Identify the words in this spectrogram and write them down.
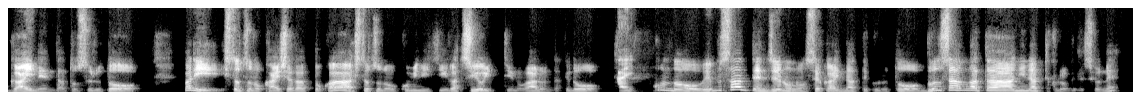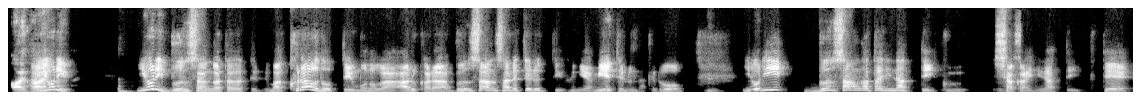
概念だとすると、ぱり一つの会社だとか、一つのコミュニティが強いっていうのがあるんだけど、はい、今度 Web3.0 の世界になってくると、分散型になってくるわけですよね。はいはい、よりより分散型だって、まあ、クラウドっていうものがあるから分散されてるっていうふうには見えてるんだけど、うん、より分散型になっていく社会になっていって、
